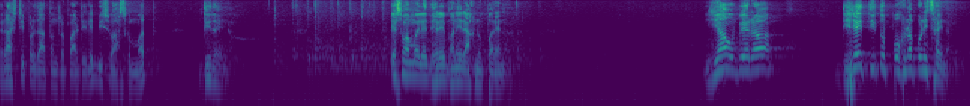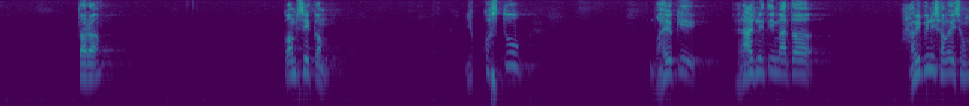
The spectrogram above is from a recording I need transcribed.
राष्ट्रिय प्रजातन्त्र पार्टीले विश्वासको मत दिँदैन। यसमा मैले धेरै भनिराख्नु परेन। यहाँ उभिएर धेरै तितो पोख्न पनि छैन। तर कमसे कम यो कस्तो भयो कि राजनीतिमा त हामी पनि सँगै छौँ।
